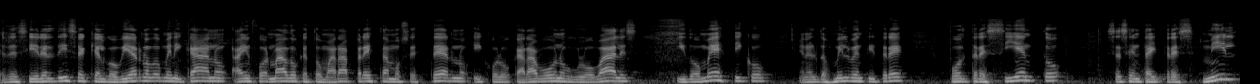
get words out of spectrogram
Es decir, él dice que el gobierno dominicano ha informado que tomará préstamos externos y colocará bonos globales y domésticos en el 2023 por 363 mil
